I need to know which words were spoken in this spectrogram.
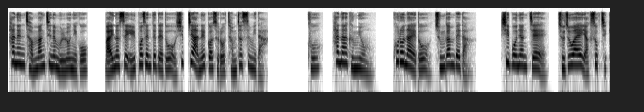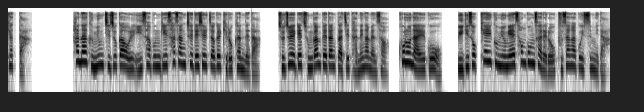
하는 전망치는 물론이고 마이너스 1%대도 쉽지 않을 것으로 점쳤습니다. 9. 하나금융. 코로나에도 중간 배당. 15년째 주주와의 약속 지켰다. 하나금융지주가 올 2, 4분기 사상 최대 실적을 기록한 데다 주주에게 중간 배당까지 단행하면서 코로나19 위기 속 K금융의 성공 사례로 부상하고 있습니다.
